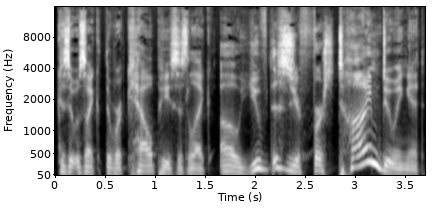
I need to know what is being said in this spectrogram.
Because it was like the Raquel piece is like, oh, you've this is your first time doing it.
